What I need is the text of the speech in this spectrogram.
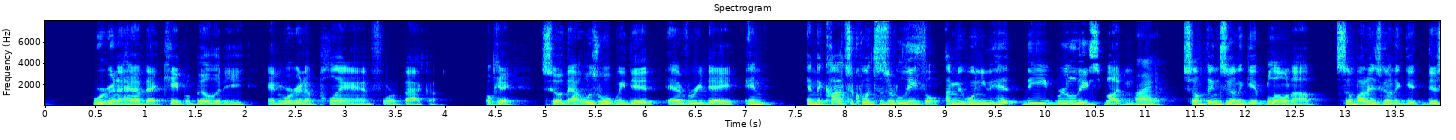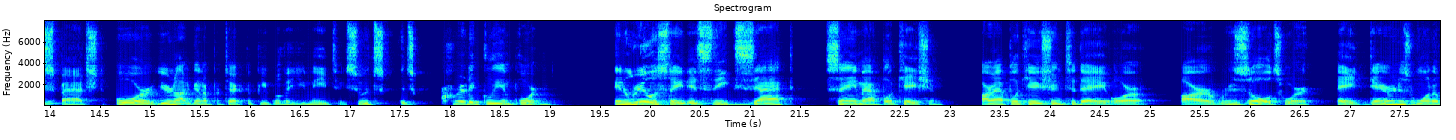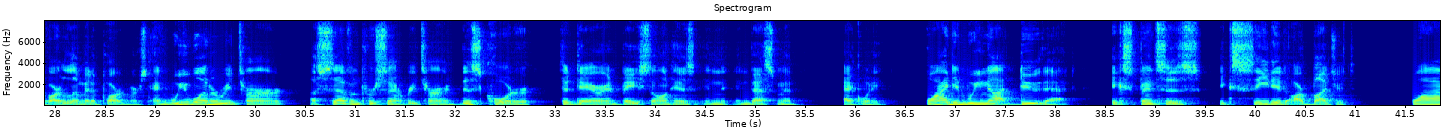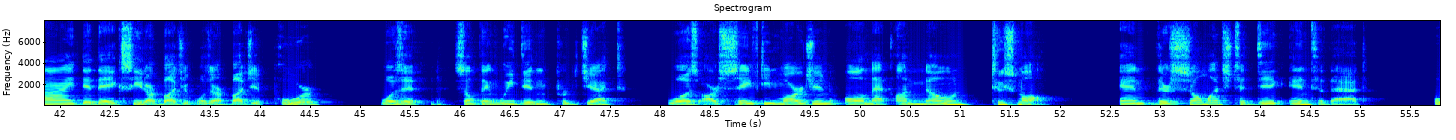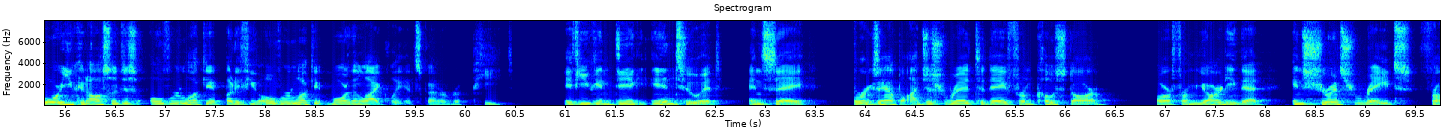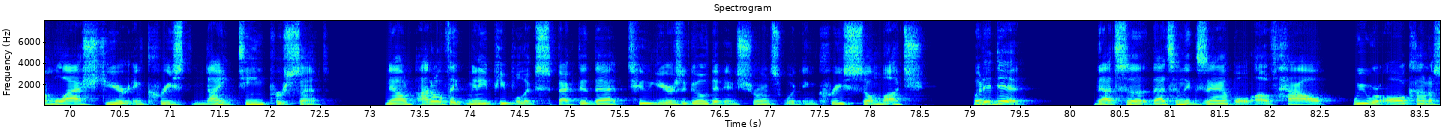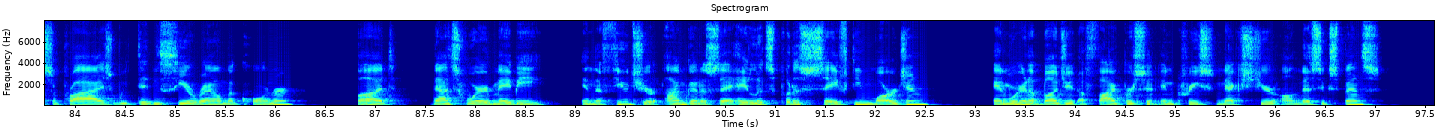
we're going to have that capability and we're going to plan for a backup. Okay, so that was what we did every day. And and the consequences are lethal. I mean, when you hit the release button, right. something's going to get blown up, somebody's going to get dispatched, or you're not going to protect the people that you need to. So it's it's critically important. In real estate, it's the exact same application. Our application today or our results were hey, Darin is one of our limited partners, and we want to return a 7% return this quarter to Darin based on his in investment equity. Why did we not do that? Expenses exceeded our budget. Why did they exceed our budget? Was our budget poor? Was it something we didn't project? was our safety margin on that unknown too small? And there's so much to dig into that. Or you can also just overlook it. But if you overlook it, more than likely it's going to repeat. If you can dig into it and say, for example, I just read today from CoStar or from Yardi that insurance rates from last year increased 19%. Now, I don't think many people expected that two years ago that insurance would increase so much, but it did. That's a that's an example of how we were all kind of surprised. We didn't see around the corner, but that's where maybe in the future I'm going to say, hey, let's put a safety margin and we're going to budget a 5% increase next year on this expense,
